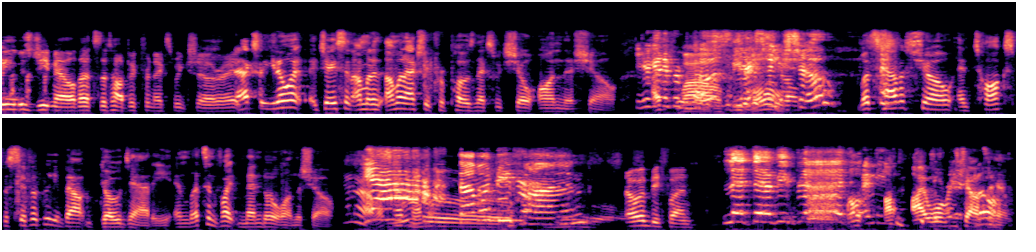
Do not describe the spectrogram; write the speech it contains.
we use Gmail? That's the topic for next week's show, right? Actually, you know what, Jason? I'm gonna I'm gonna actually propose next week's show on this show. you're going to Wow. propose next Bold. week's show? Let's have a show and talk specifically about GoDaddy, and let's invite Mendel on the show. Yeah. That would be fun. That would be fun. Let there be blood. I'll- I mean, I, I will reach out to him.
